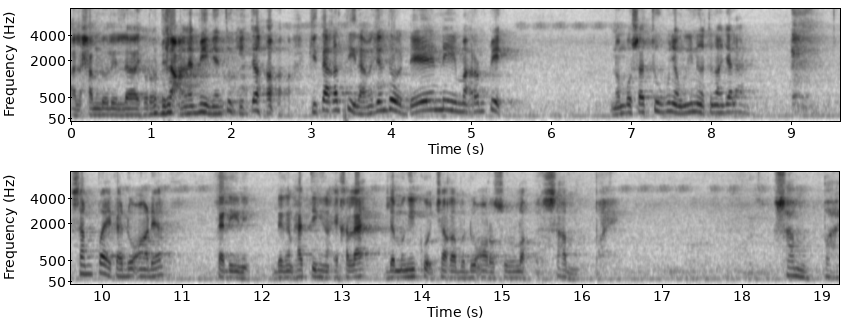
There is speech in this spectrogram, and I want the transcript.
Alhamdulillahirrabbilalamin yang tu kita kita reti lah macam tu. Ni mak rempit. Nombor satu punya winner tengah jalan. Sampaikah doa dia tadi ni. Dengan hati yang ikhlas dan mengikut cara berdoa Rasulullah. Sampai. Sampai.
